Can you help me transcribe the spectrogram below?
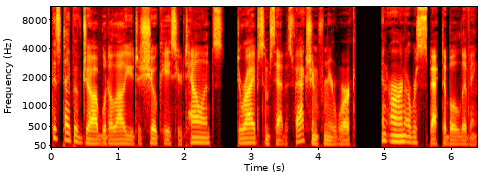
This type of job would allow you to showcase your talents, derive some satisfaction from your work, and earn a respectable living.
